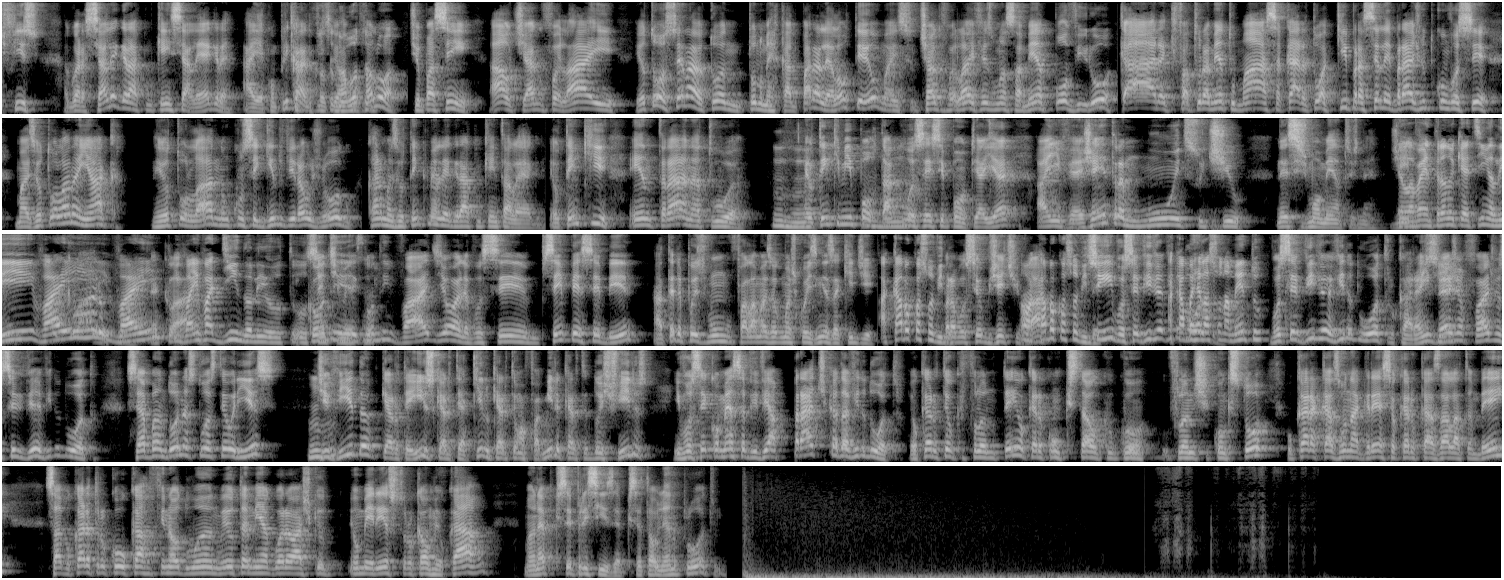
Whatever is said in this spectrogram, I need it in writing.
difícil. Agora, se alegrar com quem se alegra, aí é complicado. Foi o que o Ramon falou. Tipo assim, ah, o Thiago foi lá e eu tô, sei lá, eu tô, tô no mercado paralelo ao teu, mas o Thiago foi lá e fez um lançamento, pô, virou. Cara, que faturamento massa, cara, tô aqui para celebrar junto com você, mas eu tô lá na Inhaca. Eu tô lá não conseguindo virar o jogo. Cara, mas eu tenho que me alegrar com quem tá alegre. Eu tenho que entrar na tua. Uhum. Eu tenho que me importar com você a esse ponto. E aí é, a inveja entra muito sutil nesses momentos, né? De- Ela vai entrando quietinha ali vai, É claro, vai, é claro. vai invadindo ali o, o quando, sentimento. né? quando invade, olha, você sem perceber, até depois vamos falar mais algumas coisinhas aqui de Acaba com a sua vida. para você Não, objetivar. acaba com a sua vida. Sim, você vive a vida Acaba do outro. relacionamento. Você vive a vida do outro, cara. A inveja faz você viver a vida do outro. Você abandona as tuas teorias de Uhum. vida, quero ter isso, quero ter aquilo, quero ter uma família, quero ter dois filhos, e você começa a viver a prática da vida do outro. Eu quero ter o que o fulano tem, eu quero conquistar o que o o fulano conquistou. O cara casou na Grécia, eu quero casar lá também. Sabe, o cara trocou o carro no final do ano, eu também agora eu acho que eu, eu mereço trocar o meu carro. Mas não é porque você precisa, é porque você está olhando para o outro.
